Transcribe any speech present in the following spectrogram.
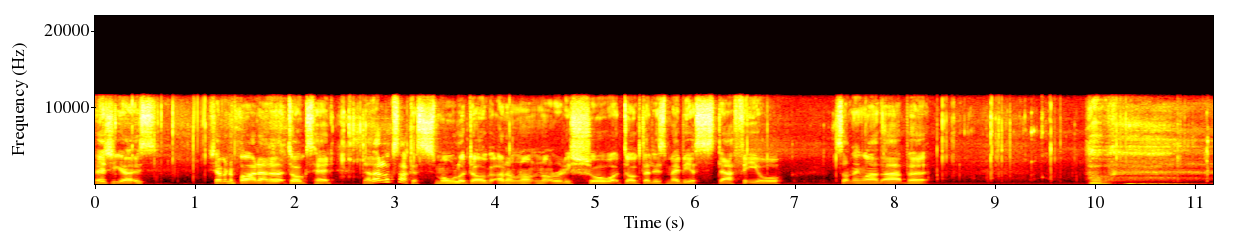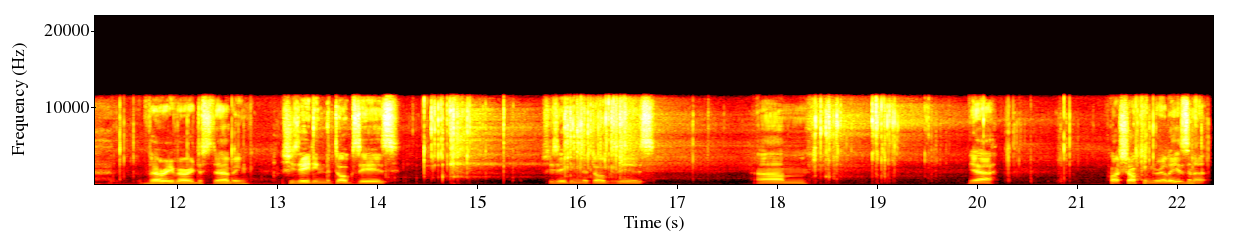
There she goes. She's having a bite out of that dog's head. Now that looks like a smaller dog. I don't not not really sure what dog that is. Maybe a staffy or something like that. But oh, very very disturbing. She's eating the dog's ears. She's eating the dog's ears. Um, yeah, quite shocking, really, isn't it?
